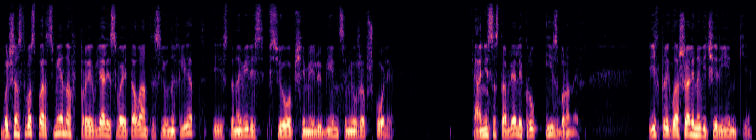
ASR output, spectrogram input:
Большинство спортсменов проявляли свои таланты с юных лет и становились всеобщими любимцами уже в школе. Они составляли круг избранных. Их приглашали на вечеринки,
